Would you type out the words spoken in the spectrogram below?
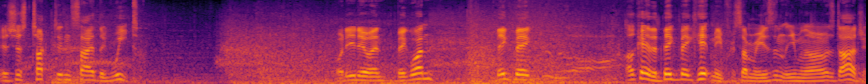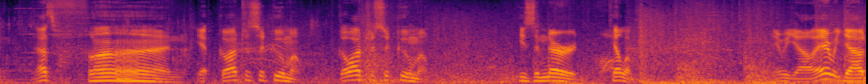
It's just tucked inside the wheat. What are you doing? Big one? Big, big. Okay, the big, big hit me for some reason, even though I was dodging. That's fun. Yep, go after Tsukumo. Go after Tsukumo. He's a nerd. Kill him. There we go. There we go.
